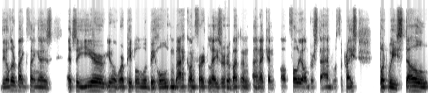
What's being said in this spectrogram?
the other big thing is it's a year, you know, where people would be holding back on fertilizer a bit, and, and I can fully understand with the price. But we still,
